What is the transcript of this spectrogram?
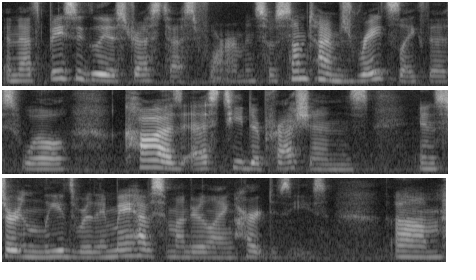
and that's basically a stress test for them. And so sometimes rates like this will cause ST depressions in certain leads where they may have some underlying heart disease. Um,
